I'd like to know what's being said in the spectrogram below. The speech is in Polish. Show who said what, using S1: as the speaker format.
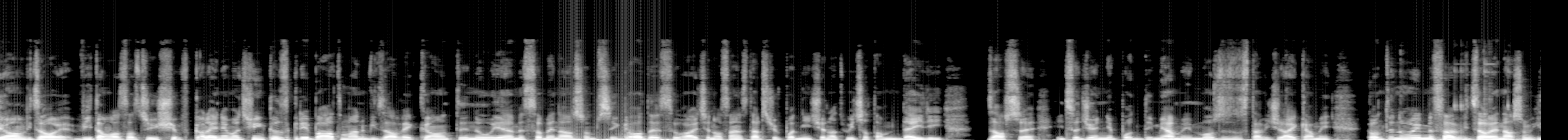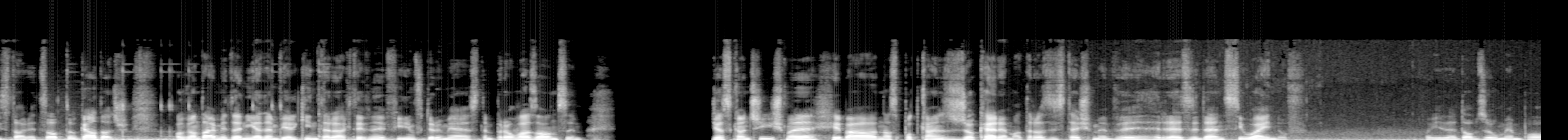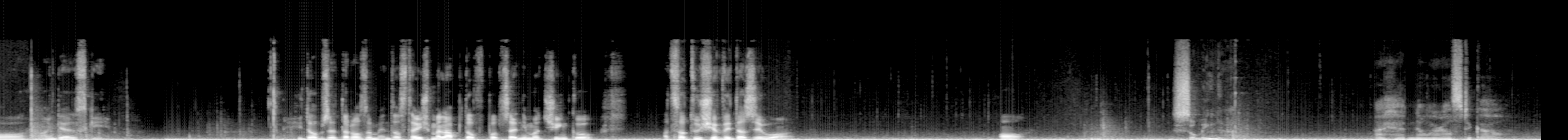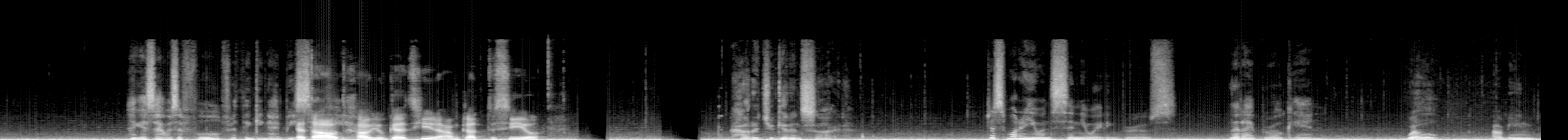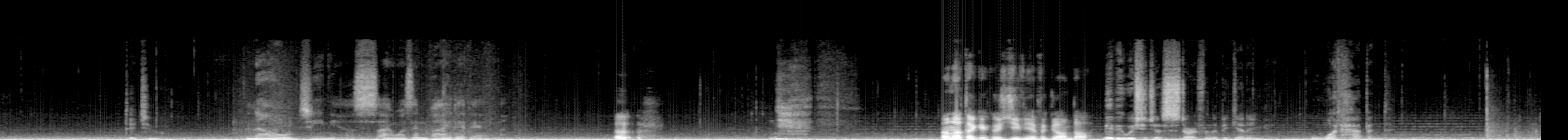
S1: Siema widzowie, witam was oczywiście w kolejnym odcinku z gry Batman. Widzowie, kontynuujemy sobie naszą przygodę. Słuchajcie, na samym starcie wpadnijcie na Twitcha, tam daily, zawsze i codziennie poddymiamy. Może zostawić lajkami. Kontynuujemy sobie widzowie naszą historię. Co tu gadać? Oglądajmy ten jeden wielki interaktywny film, w którym ja jestem prowadzącym. Gdzie skończyliśmy? Chyba na spotkaniu z Jokerem, a teraz jesteśmy w rezydencji Wayne'ów. O ile dobrze umiem po angielski. I dobrze to rozumiem. Dostaliśmy laptop w poprzednim odcinku. A co tu się wydarzyło? O,
S2: Selena.
S3: I had nowhere else to go. I guess I was a fool for thinking I'd be
S1: get out.
S3: here.
S1: How you get here? I'm glad to see you.
S2: How did you get inside?
S3: Just what are you insinuating, Bruce? That I broke in?
S2: Well, I mean, did you?
S3: No, genius. I was invited in.
S1: Uh. Ona tak jakoś dziwnie wygląda.
S2: Maybe we should just start from the beginning. What happened?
